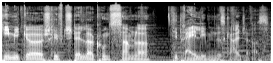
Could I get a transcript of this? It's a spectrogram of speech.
Chemiker, Schriftsteller, Kunstsammler, die drei Leben des Karl Gerassi.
